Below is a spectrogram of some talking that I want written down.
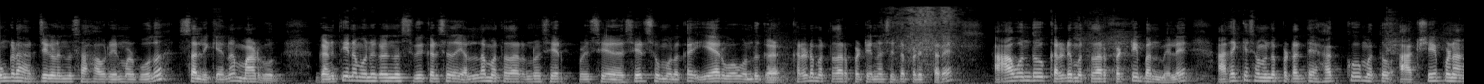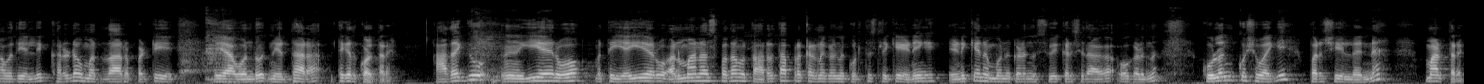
ಉಂಗಡ ಅರ್ಜಿಗಳನ್ನು ಸಹ ಅವ್ರು ಏನು ಮಾಡ್ಬೋದು? ಸಲ್ಲಿಕೆಯನ್ನು ಮಾಡ್ಬೋದು. ಗಣತಿ ನಮೂನೆಗಳನ್ನು ಸ್ವೀಕರಿಸಿದ ಎಲ್ಲ ಮತದಾರರನ್ನು ಸೇರ್ಪ ಸೇರಿಸುವ ಮೂಲಕ ಎ ಆರ್ ಒ ಒಂದು ಗ ಕರಡು ಮತದಾರ ಪಟ್ಟಿಯನ್ನು ಸಿದ್ಧಪಡಿಸ್ತಾರೆ. ಆ ಒಂದು ಕರಡು ಮತದಾರ ಪಟ್ಟಿ ಬಂದ ಮೇಲೆ ಅದಕ್ಕೆ ಸಂಬಂಧಪಟ್ಟಂತೆ ಹಕ್ಕು ಮತ್ತು ಆಕ್ಷೇಪಣಾ ಅವಧಿಯಲ್ಲಿ ಕರಡು ಮತದಾರ ಪಟ್ಟಿಯ ಒಂದು ನಿರ್ಧಾರ ತೆಗೆದುಕೊಳ್ತಾರೆ. ಆದಾಗ್ಯೂ ಇ ಏರೋ ಮತ್ತು ಎ ಏರೋ ಅನುಮಾನಾಸ್ಪದ ಮತ್ತು ಅರ್ಹತಾ ಪ್ರಕರಣಗಳನ್ನು ಗುರುತಿಸಲಿಕ್ಕೆ ಎಣಿಕೆ ಎಣಿಕೆ ನಮೂನೆಗಳನ್ನು ಸ್ವೀಕರಿಸಿದಾಗ ಅವುಗಳನ್ನು ಕೂಲಂಕುಷವಾಗಿ ಪರಿಶೀಲನೆ ಮಾಡ್ತಾರೆ.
